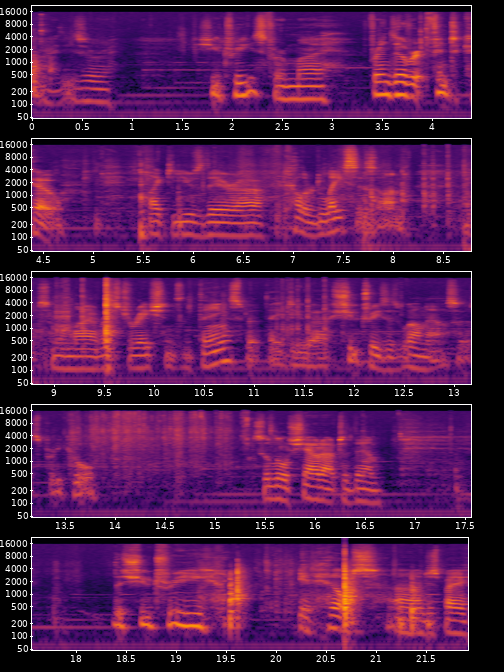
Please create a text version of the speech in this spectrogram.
Alright these are shoe trees for my friends over at Fintoco. I like to use their uh, colored laces on some of my restorations and things, but they do uh, shoe trees as well now, so it's pretty cool. So a little shout out to them. The shoe tree, it helps uh, just by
